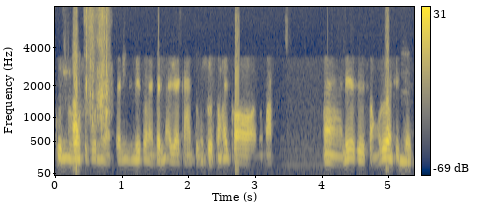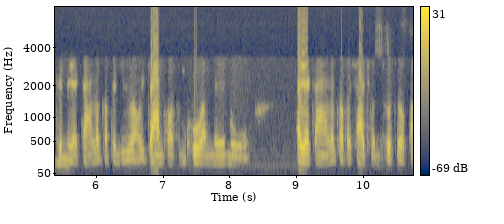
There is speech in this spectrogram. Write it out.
คุณวงศกุลเนี่ยเป็นมีตำแหน่งเป็นอายการสูงสุดต้องให้กออนุมัติอ่า นี่ก็คือสองเรื่องที่เกิดขึ้นในอายการแล้วก็เป็นที่วิพากษ์วิจารณ์พอสมควรในหมู่อายการแล้วก็ประชาชนทั่วๆไป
